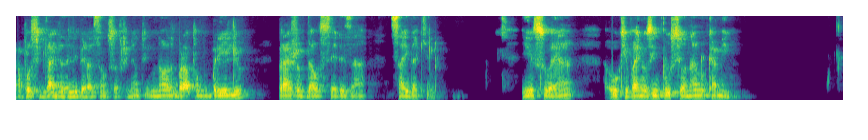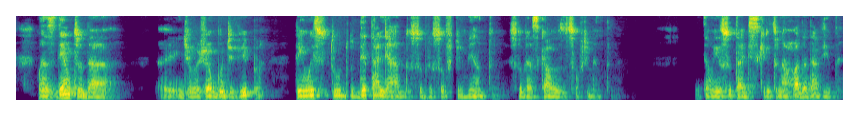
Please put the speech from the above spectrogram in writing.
a possibilidade da liberação do sofrimento, em nós brota um brilho para ajudar os seres a sair daquilo. Isso é o que vai nos impulsionar no caminho. Mas dentro da eh, de Jambudvipa tem um estudo detalhado sobre o sofrimento, sobre as causas do sofrimento. Então isso está descrito na roda da vida.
